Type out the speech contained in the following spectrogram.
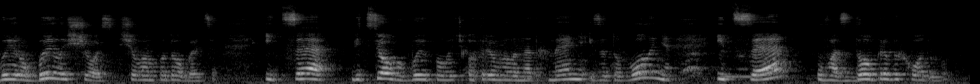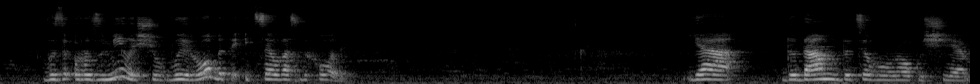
Ви робили щось, що вам подобається. І це від цього ви отримали натхнення і задоволення, і це у вас добре виходило. Ви розуміли, що ви робите, і це у вас виходить. Я додам до цього уроку ще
